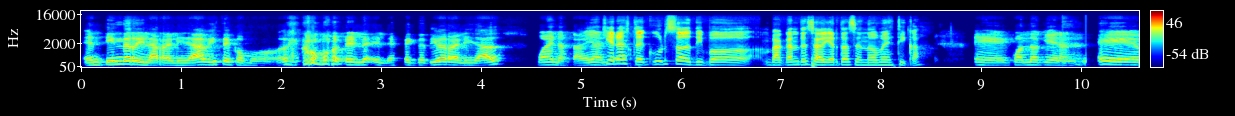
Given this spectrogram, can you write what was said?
en Tinder y la realidad, viste, como, como la expectativa de realidad. Bueno, está bien. Quiero este curso tipo vacantes abiertas en doméstica. eh, cuando quieran. Eh,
